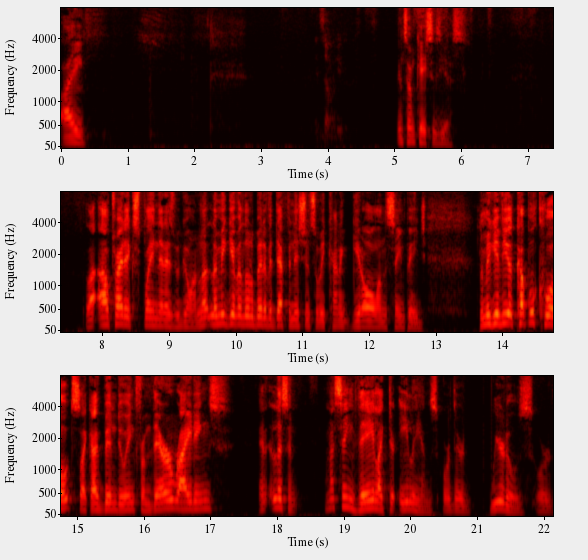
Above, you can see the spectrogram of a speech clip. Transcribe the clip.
I in some cases. In some cases, yes. I'll try to explain that as we go on. Let, let me give a little bit of a definition so we kind of get all on the same page. Let me give you a couple quotes, like I've been doing, from their writings. And listen, I'm not saying they like they're aliens or they're weirdos or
